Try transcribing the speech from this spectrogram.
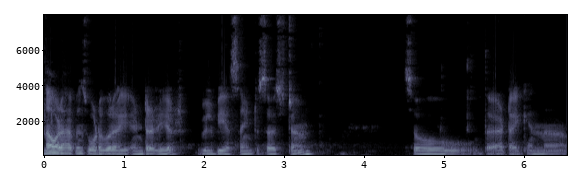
Now what happens whatever I enter here will be assigned to search term so that I can uh,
